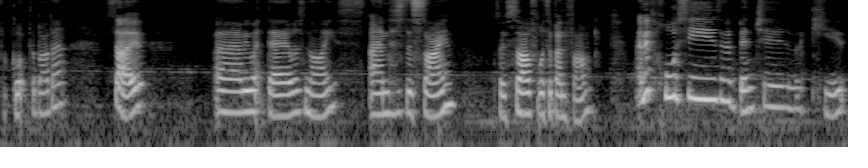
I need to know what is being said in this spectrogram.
forgot about that. So, uh, we went there. It was nice. And this is the sign. So, South Waterbend Farm. And it's horses and the benches and they're cute.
